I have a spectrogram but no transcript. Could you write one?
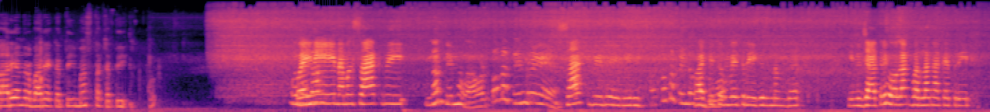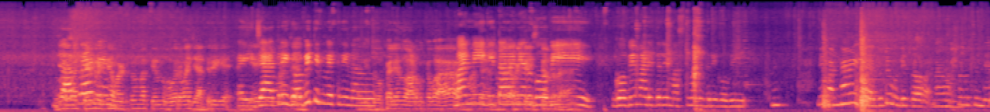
ಭಾರಿ ಅಂದ್ರ ಭಾರಿ ಆಕತಿ ಮಸ್ತ್ ಆಕತಿ. ನಮಗ್ ಸಾಕ್ರಿ. ಇನ್ನೊಂದು ತಿನ್ನಲ್ಲ ಹೊಡ್ಕೊಂಡ ತಿನ್ರಿ. ಸಾಕ್ ಬಿಡ್ರಿ ನೀರಿ ಹೊಡ್ಕೊಂಡ ತಿನ್ರಿ. ಹೊಟ್ಟಿ ತುಂಬೈತ್ರಿ ಈಗ ನಮ್ದು. ಇನ್ನು ಜಾತ್ರೆ ಹೋಗಾಕ್ ಬರ್ಲಂಗ ಆಕೈತ್ರಿ ಜಾತ್ರೆ ಹೊಟ್ಟೆ ತುಂಬ ತಿಂದು ಹೋಗ್ರವ ಜಾತ್ರೆಗೆ. ಈ ಜಾತ್ರೆ ಗೋಬಿ ತಿನ್ಬೇಕ್ರಿ ನಾವು. ಮನ್ನಿ ಗೀತಾವಣ್ಯರು ಗೋಬಿ. ಗೋಬಿ ಮಾಡಿದ್ರಿ ಮಸ್ತ್ ಮಾಡಿದ್ರಿ ಗೋಬಿ. ನಿಮ್ಮ ಅಣ್ಣ ಬಿಟ್ಟು ಹೋಗಿದ್ರು ಅವ್ರ. ನಾವು ಅಷ್ಟು ತಿಂದೆ.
